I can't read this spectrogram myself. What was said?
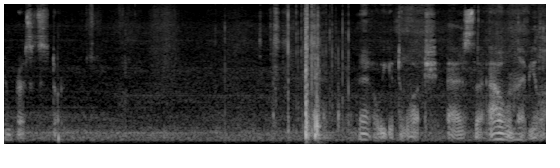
and press start. Now we get to watch as the Owl Nebula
